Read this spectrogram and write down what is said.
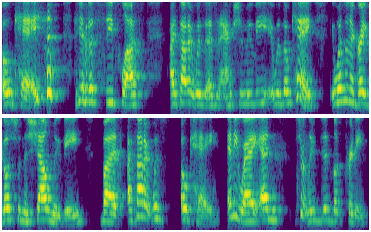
okay. I give it a C plus. I thought it was as an action movie, it was okay. It wasn't a great Ghost in the Shell movie, but I thought it was okay. Anyway, and certainly did look pretty.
